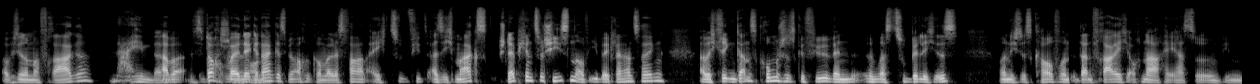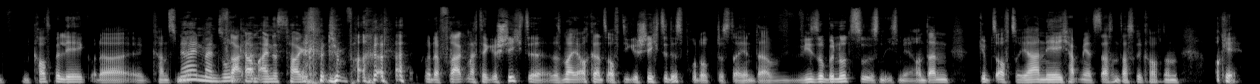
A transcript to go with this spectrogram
ob ich sie nochmal frage. Nein, dann Aber doch, weil der. Gedanke ist mir auch gekommen, weil das Fahrrad eigentlich zu viel, also ich mag's Schnäppchen zu schießen auf eBay Kleinanzeigen, aber ich kriege ein ganz komisches Gefühl, wenn irgendwas zu billig ist und ich das kaufe und dann frage ich auch nach, hey, hast du irgendwie einen, einen Kaufbeleg oder äh, kannst du mir Nein, mein Sohn kam nach- eines Tages mit dem Fahrrad oder frag nach der Geschichte. Das mache ich auch ganz oft, die Geschichte des Produktes dahinter. Wieso benutzt du es nicht mehr? Und dann gibt's oft so, ja, nee, ich habe mir jetzt das und das gekauft. Und dann, okay,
